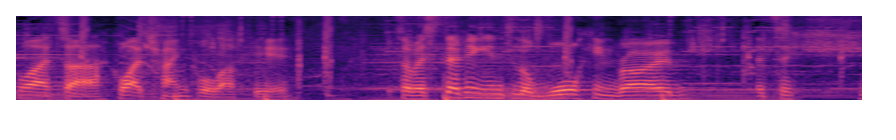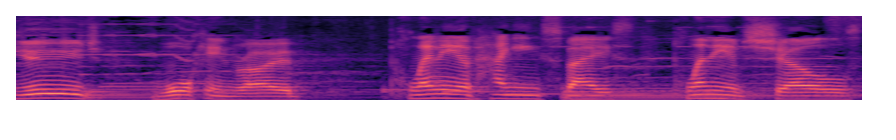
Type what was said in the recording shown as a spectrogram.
quite, uh, quite tranquil up here. So we're stepping into the walk-in robe. It's a huge walk-in robe, plenty of hanging space, plenty of shelves,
